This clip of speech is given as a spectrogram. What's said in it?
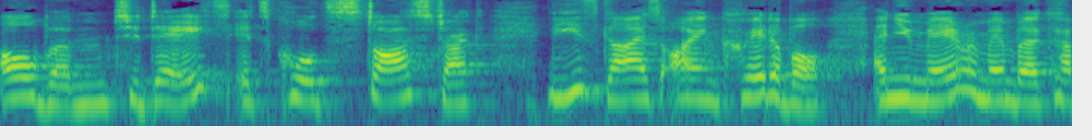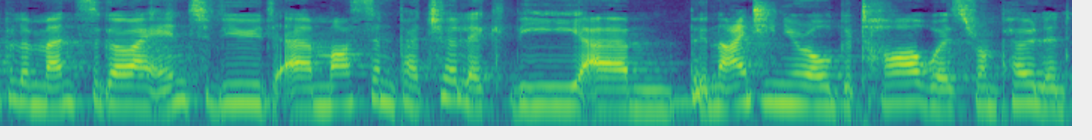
album to date. It's called Starstruck. These guys are incredible. And you may remember a couple of months ago, I interviewed uh, Marcin Patrzałek, the um, the 19 year old guitar whiz from Poland.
